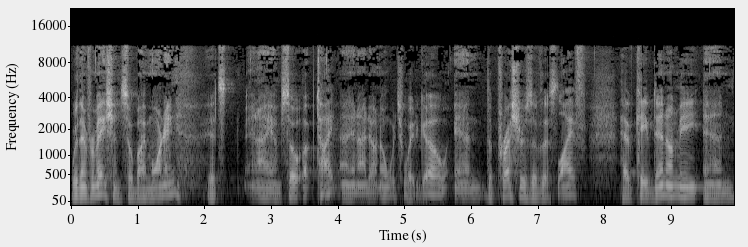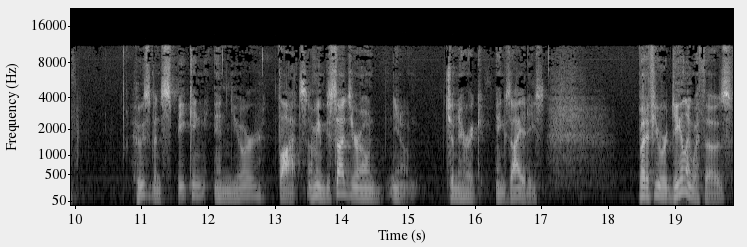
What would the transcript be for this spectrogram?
with information. So by morning, it's and I am so uptight and I don't know which way to go. And the pressures of this life have caved in on me. And who's been speaking in your thoughts? I mean, besides your own, you know, generic anxieties. But if you were dealing with those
